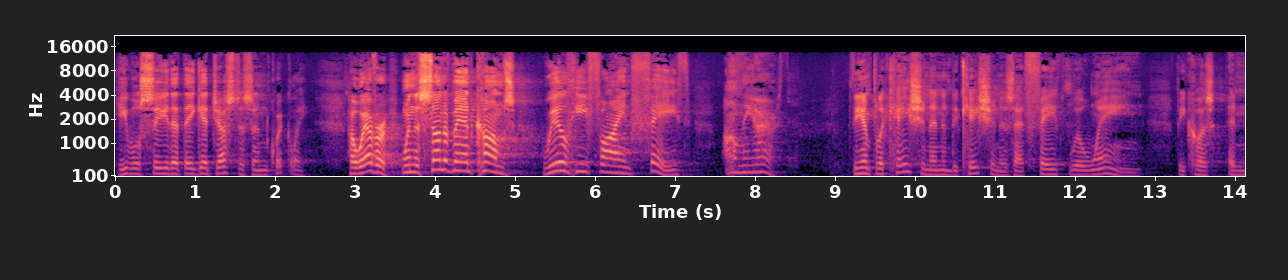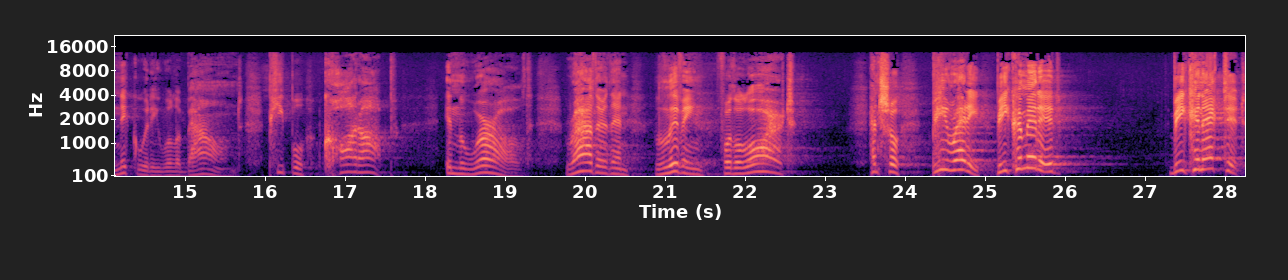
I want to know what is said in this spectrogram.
he will see that they get justice and quickly. However, when the Son of Man comes, will he find faith on the earth? The implication and indication is that faith will wane because iniquity will abound. People caught up in the world rather than living for the Lord. And so be ready, be committed, be connected,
